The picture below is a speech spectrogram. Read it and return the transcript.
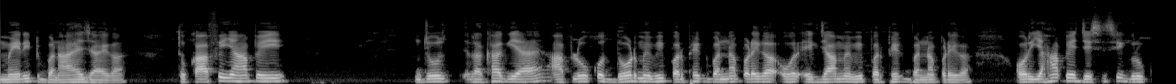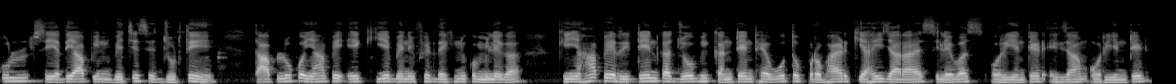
मेरिट बनाया जाएगा। तो काफ़ी यहाँ पे जो रखा गया है, आप लोगों को दौड़ में भी परफेक्ट बनना पड़ेगा और एग्ज़ाम में भी परफेक्ट बनना पड़ेगा। और यहाँ पे सी गुरुकुल से यदि आप इन बेचे से जुड़ते हैं तो आप लोग को यहाँ पे एक ये बेनिफिट देखने को मिलेगा कि यहाँ पे रिटेन का जो भी कंटेंट है, वो तो प्रोवाइड किया ही जा रहा है सिलेबस ओरिएंटेड एग्ज़ाम ओरिएंटेड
